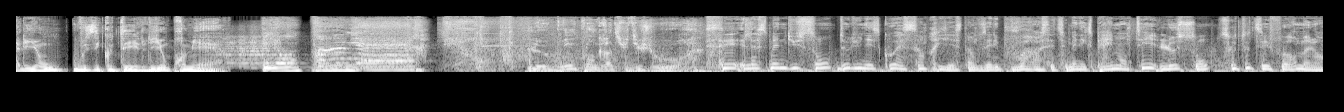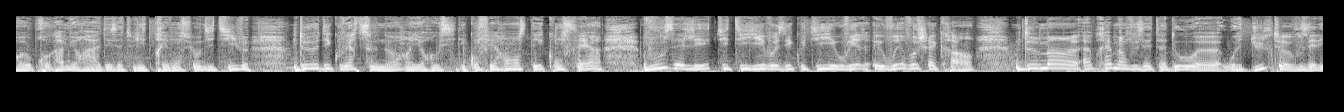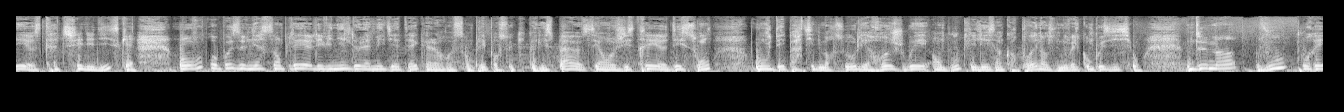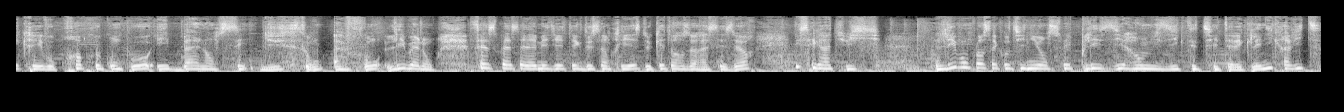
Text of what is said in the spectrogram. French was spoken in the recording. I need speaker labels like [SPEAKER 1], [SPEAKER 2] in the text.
[SPEAKER 1] À Lyon, vous écoutez Lyon Première.
[SPEAKER 2] Lyon Première.
[SPEAKER 1] Le bon plan gratuit du jour.
[SPEAKER 3] C'est la semaine du son de l'UNESCO à Saint-Priest. hein. Vous allez pouvoir euh, cette semaine expérimenter le son sous toutes ses formes. Alors euh, au programme, il y aura des ateliers de prévention auditive, de découverte sonore. hein. Il y aura aussi des conférences, des concerts. Vous allez titiller vos écoutilles et ouvrir, et ouvrir vos chakras. hein. Demain, euh, après, vous êtes ado ou adulte, vous allez scratcher du disque. On vous propose de venir sampler euh, les vinyles de la médiathèque. Alors euh, sampler, pour ceux qui connaissent pas, euh, c'est enregistrer des sons ou des parties de morceaux, les rejouer en boucle et les incorporer dans une nouvelle composition. Demain, vous pourrez créer vos propres compos et balancer du son à fond les ballons. Ça se passe à la médiathèque de Saint-Priest de 14h à 16h et c'est gratuit. Les bons plans, ça continue. On se fait plaisir en musique tout de suite avec Lenny Kravitz.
